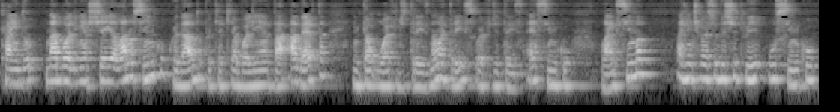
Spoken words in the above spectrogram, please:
caindo na bolinha cheia lá no 5, cuidado, porque aqui a bolinha está aberta, então o f de 3 não é 3, o f de 3 é 5 lá em cima, a gente vai substituir o 5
